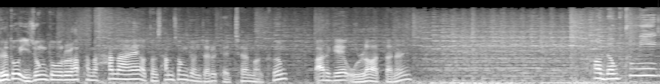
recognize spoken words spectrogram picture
그래도 이 정도를 합하면 하나의 어떤 삼성전자를 대체할 만큼 빠르게 올라왔다는 어, 명품이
